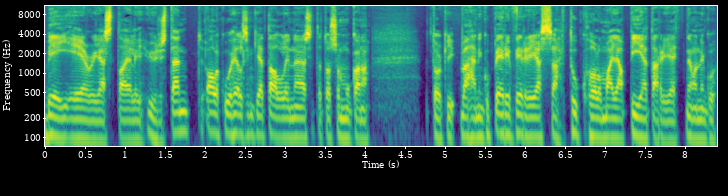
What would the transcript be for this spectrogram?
Bay Areasta, eli yhdistää nyt alkuun Helsinki ja Tallinna ja sitten tuossa mukana toki vähän niin kuin periferiassa Tukholma ja Pietari, että ne on niin kuin,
